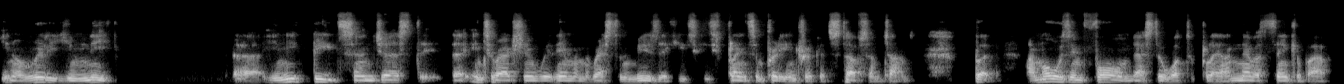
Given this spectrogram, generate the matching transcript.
you know, really unique, uh, unique beats and just the, the, interaction with him and the rest of the music. He's, he's playing some pretty intricate stuff sometimes, but I'm always informed as to what to play. I never think about.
